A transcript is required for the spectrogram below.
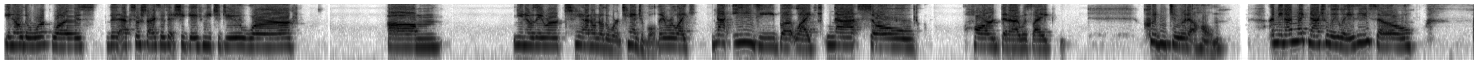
you know, the work was the exercises that she gave me to do were, um, you know, they were, I don't know the word tangible. They were like not easy, but like not so hard that I was like, couldn't do it at home. I mean, I'm like naturally lazy, so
